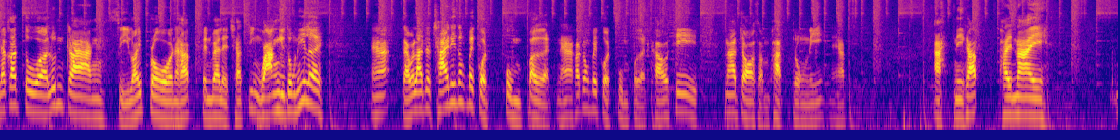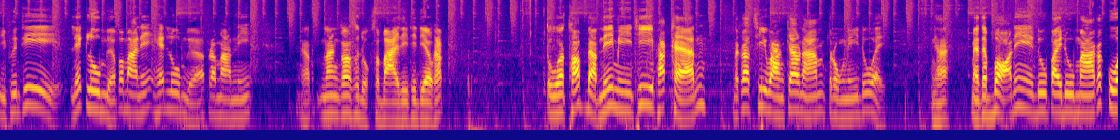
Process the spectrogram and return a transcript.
แล้วก็ตัวรุ่นกลาง 400 Pro นะครับเป็น Wireless Charging วางอยู่ตรงนี้เลยนะฮะแต่เวลาจะใช้นี่ต้องไปกดปุ่มเปิดนะฮะเขาต้องไปกดปุ่มเปิดเขาที่หน้าจอสัมผัสตรงนี้นะครับอะนี่ครับภายในมีพื้นที่เล็กรูมเหลือประมาณนี้เฮดรูมเหลือประมาณนี้นะครับนั่งก็สะดวกสบายดีทีเดียวครับ ตัวท็อปแบบนี้มีที่พักแขนแล้วก็ที่วางแก้วน้ำตรงนี้ด้วย นะฮะแม้แต่เบาะนี่ดูไปดูมาก็กลัว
